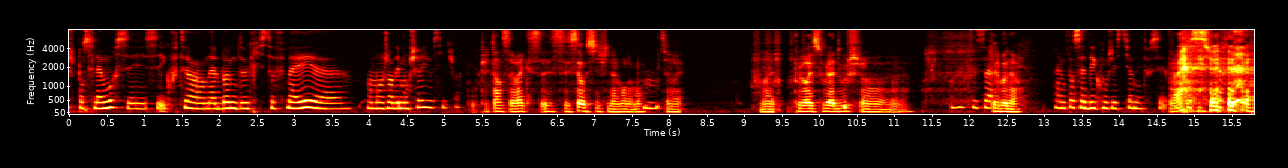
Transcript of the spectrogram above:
je pense que l'amour, c'est c'est écouter un album de Christophe Maé euh, en mangeant des mon chéri aussi, tu vois. Putain, c'est vrai que c'est c'est ça aussi finalement l'amour. Mm. C'est vrai. Ouais, pleurer sous la douche, C'est ça. quel bonheur. En même temps, ça décongestionne et tout. C'est Ouais.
